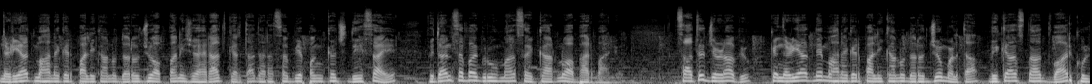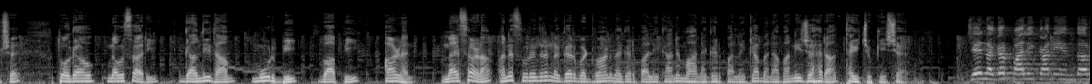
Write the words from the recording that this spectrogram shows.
નડિયાદ મહાનગરપાલિકાનો દરજ્જો આપવાની જાહેરાત કરતા ધારાસભ્ય પંકજ દેસાઈએ વિધાનસભા ગૃહમાં સરકારનો આભાર માન્યો. સાથે જણાવ્યું કે નડિયાદને મહાનગરપાલિકાનો દરજ્જો મળતા વિકાસના દ્વાર ખુલશે, તો અગાઉ નવસારી, ગાંધીધામ, મોરબી, વાપી, આણંદ, મહેસાણા અને સુરેન્દ્રનગર વઢવાણ નગરપાલિકાને મહાનગરપાલિકા બનાવવાની જાહેરાત થઈ ચૂકી છે. જે નગરપાલિકાની અંદર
